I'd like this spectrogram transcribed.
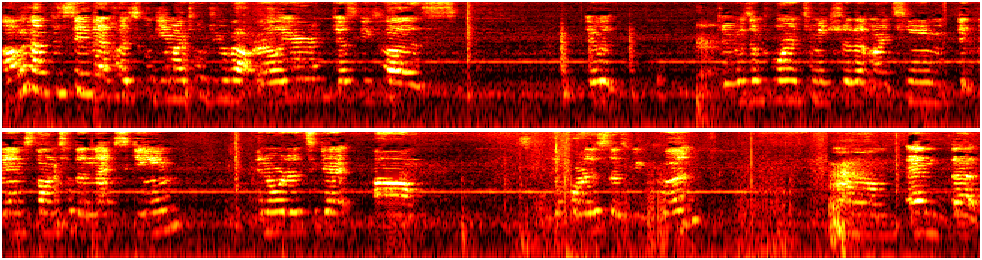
I would have to say that high school game I told you about earlier, just because it was it was important to make sure that my team advanced on to the next game in order to get um, the farthest as we could. Um, and that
